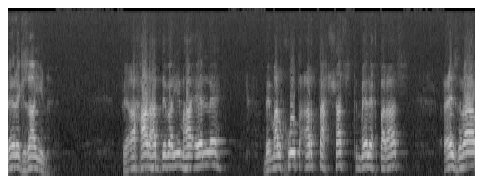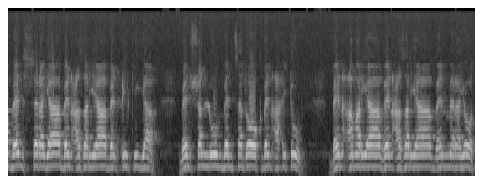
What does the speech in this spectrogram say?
פרק ז' ואחר הדברים האלה במלכות ארתחשסט מלך פרס עזרא בן סריה בן עזריה בן חלקיה בן שלום בן צדוק בן אחיטוב בן אמריה בן עזריה בן מריות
